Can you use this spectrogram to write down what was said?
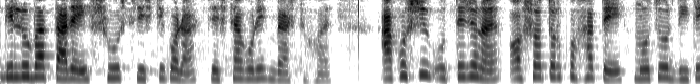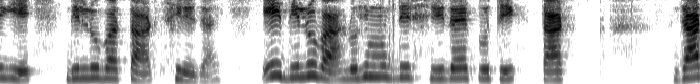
দিলরুবার তারে সুর সৃষ্টি করার চেষ্টা করে ব্যর্থ হয়। আকস্মিক উত্তেজনায় অসতর্ক হাতে মোচড় দিতে গিয়ে দিলরুবার তার ছিঁড়ে যায়। এই দিলরুবা রহিমুদ্দির হৃদয়ের প্রতীক, তার যার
